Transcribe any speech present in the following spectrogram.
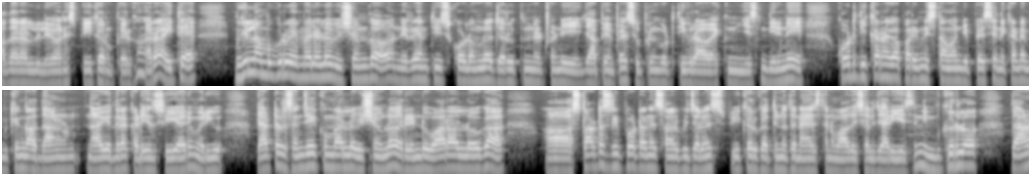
ఆధారాలు లేవని స్పీకర్ పేర్కొన్నారు. అయితే మిగిలిన ముగ్గురు ఎమ్మెల్యేల విషయంలో నిర్ణయం తీసుకోవడంలో జరుగుతున్నటువంటి జాప్యంపై సుప్రీంకోర్టు తీవ్ర వ్యక్తం చేసింది. దీనిని కోర్టు ధిక్కరణగా పరిగణిస్తామని చెప్పేసి ఎందుకంటే ముఖ్యంగా దానం నాగేంద్ర కడియం శ్రీగారి మరియు డాక్టర్ సంజయ్ కుమార్ల విషయంలో రెండు వారాల్లోగా స్టాటస్ రిపోర్ట్ అనేది సమర్పించాలని స్పీకర్కు అత్యున్నత న్యాయస్థానం ఆదేశాలు జారీ చేసింది. ముగ్గురులో దాన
